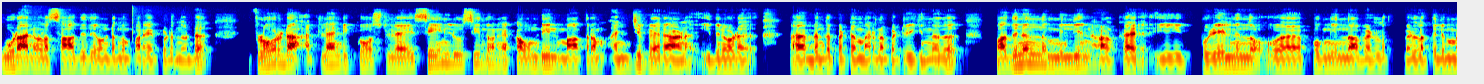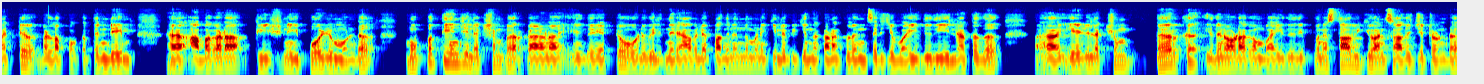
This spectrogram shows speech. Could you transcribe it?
കൂടാനുള്ള സാധ്യതയുണ്ടെന്നും പറയപ്പെടുന്നുണ്ട്. ഫ്ലോറിഡ അറ്റ്ലാന്റിക് കോസ്റ്റിലെ സെയിന്റ് ലൂസി എന്ന് പറഞ്ഞ കൗണ്ടിയിൽ മാത്രം അഞ്ചു പേരാണ് ഇതിനോട് ബന്ധപ്പെട്ട് മരണപ്പെട്ടിരിക്കുന്നത്. പതിനൊന്ന് മില്യൺ ആൾക്കാർ ഈ പുഴയിൽ നിന്ന് പൊങ്ങുന്ന വെള്ള വെള്ളത്തിലും മറ്റ് വെള്ളപ്പൊക്കത്തിന്റെയും ഏർ അപകട ഭീഷണി ഇപ്പോഴും ഉണ്ട് മുപ്പത്തിയഞ്ച് ലക്ഷം പേർക്കാണ് ഇത് ഏറ്റവും ഒടുവിൽ ഇന്ന് രാവിലെ പതിനൊന്ന് മണിക്ക് ലഭിക്കുന്ന കണക്കുകളനുസരിച്ച് വൈദ്യുതി ഇല്ലാത്തത്. ഏഴ് ലക്ഷം പേർക്ക് ഇതിനോടകം വൈദ്യുതി പുനഃസ്ഥാപിക്കുവാൻ സാധിച്ചിട്ടുണ്ട്.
